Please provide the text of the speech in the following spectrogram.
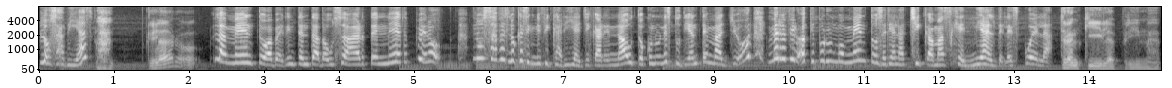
lo sabías? Claro. Lamento haber intentado usarte, Ned, pero ¿no sabes lo que significaría llegar en auto con un estudiante mayor? Me refiero a que por un momento sería la chica más genial de la escuela. Tranquila, prima.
